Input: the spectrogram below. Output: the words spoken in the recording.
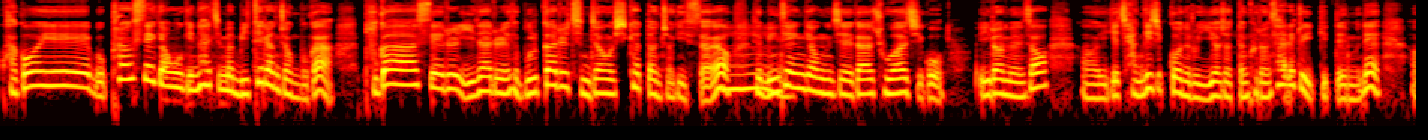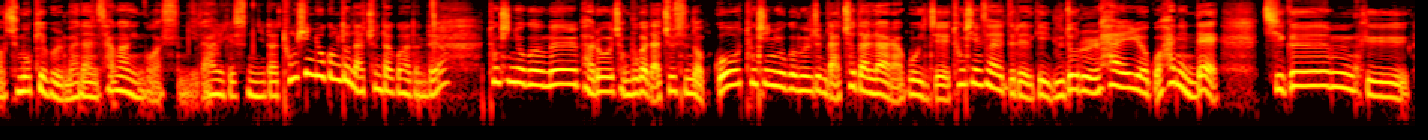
과거에 뭐 프랑스의 경우긴 하지만 미테랑 정부가 부가세를 인하를 해서 물가를 진정을 시켰던 적이 있어요. 음. 그래서 민생 경제가 좋아지고 이러면서 어 이게 장기 집권으로 이어졌던 그런 사례도 있기 때문에 어 주목해 볼 만한 상황인 것 같습니다. 알겠습니다. 통신요금도 낮춘다고 하던데요? 통신요금을 바로 정부가 낮출 수는 없고 통신요금을 좀 낮춰달라라고 이제 통신사들에게 유도를 하려고 하는데 지금 그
